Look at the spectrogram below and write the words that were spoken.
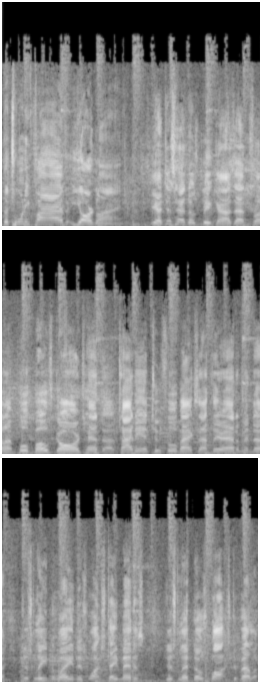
the 25 yard line. Yeah, just had those big guys out in front of him. Pulled both guards, had uh, tight end, two fullbacks out there, Adam, and uh, just leading the way. And just watch Tay Meadows just let those blocks develop.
